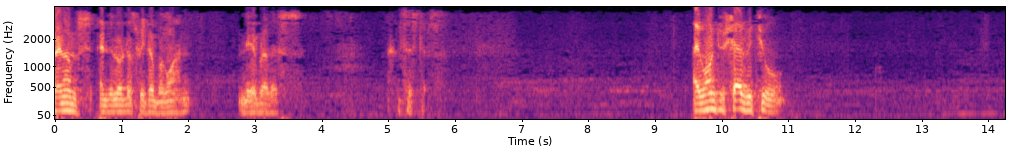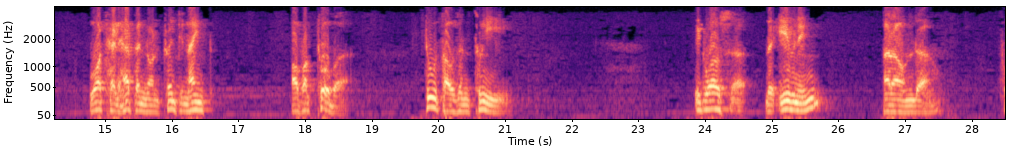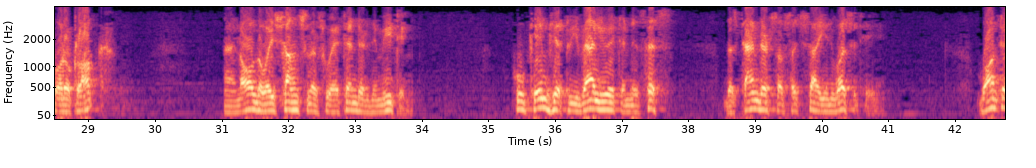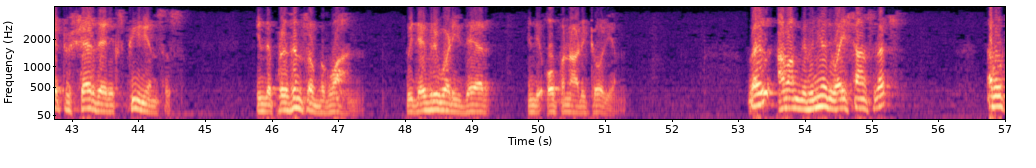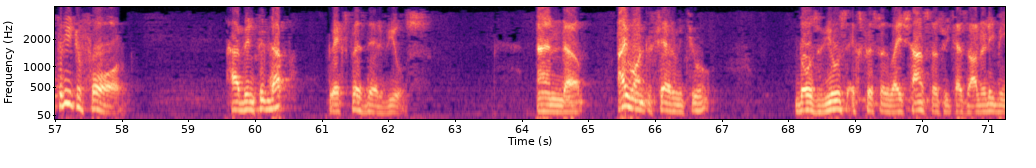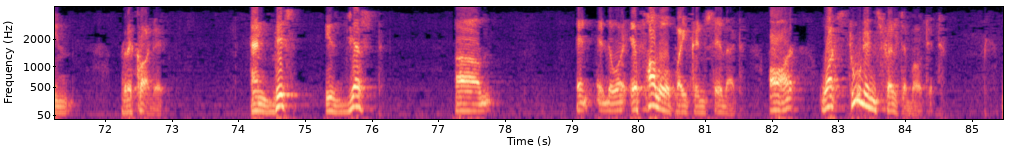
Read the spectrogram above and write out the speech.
pranams at the lotus feet of Bhagavan, dear brothers and sisters. I want to share with you what had happened on 29th of October 2003. It was uh, the evening around uh, 4 o'clock and all the vice chancellors who attended the meeting, who came here to evaluate and assess the standards of Satsai University, wanted to share their experiences in the presence of Bhagwan with everybody there in the open auditorium. Well, among the many vice chancellors, about three to four have been picked up to express their views. And uh, I want to share with you those views expressed by the vice chancellors which has already been recorded. And this is just um, an, an, a follow-up, I can say that, or what students felt about it.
